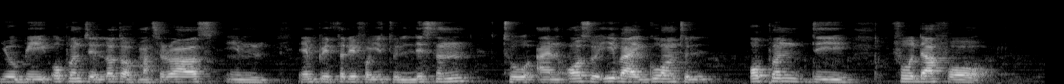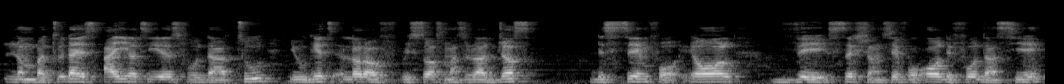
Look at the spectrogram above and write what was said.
you'll be open to a lot of materials in MP3 for you to listen to. And also if I go on to open the folder for number two, that is IELTS folder two, you get a lot of resource material just the same for all the sections here for all the folders here.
